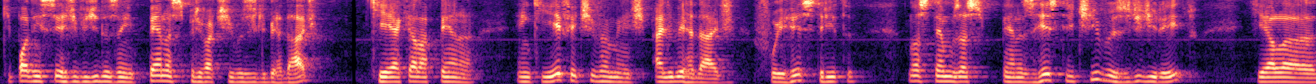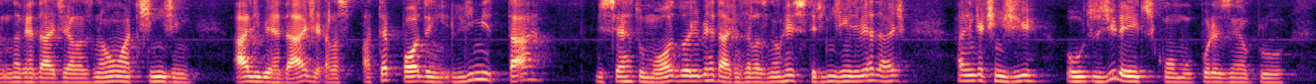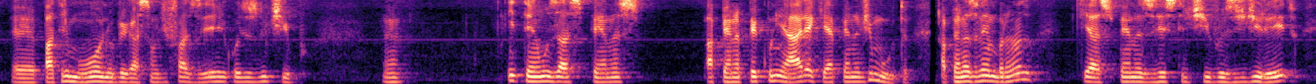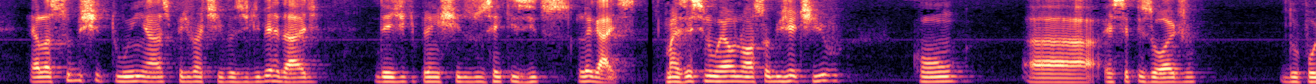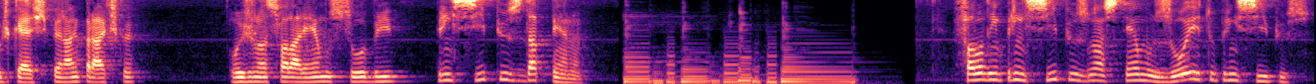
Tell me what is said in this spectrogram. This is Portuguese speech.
que podem ser divididas em penas privativas de liberdade, que é aquela pena em que efetivamente a liberdade foi restrita. Nós temos as penas restritivas de direito, que ela, na verdade, elas não atingem a liberdade, elas até podem limitar de certo modo, a liberdade, mas elas não restringem a liberdade, além de atingir outros direitos, como, por exemplo, é, patrimônio, obrigação de fazer e coisas do tipo. Né? E temos as penas, a pena pecuniária, que é a pena de multa. Apenas lembrando que as penas restritivas de direito elas substituem as privativas de liberdade, desde que preenchidos os requisitos legais. Mas esse não é o nosso objetivo com uh, esse episódio do podcast Penal em Prática. Hoje nós falaremos sobre princípios da pena. Falando em princípios, nós temos oito princípios.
